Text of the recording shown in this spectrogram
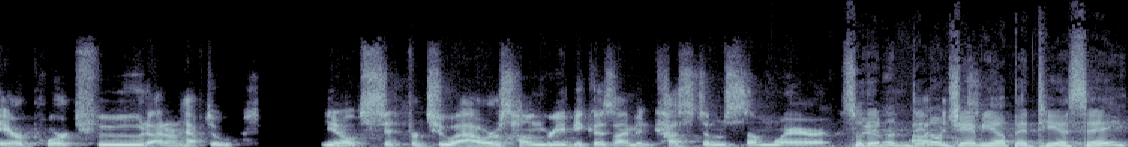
airport food. I don't have to, you know, sit for two hours hungry because I'm in customs somewhere. So they don't they don't jam you up at TSA.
